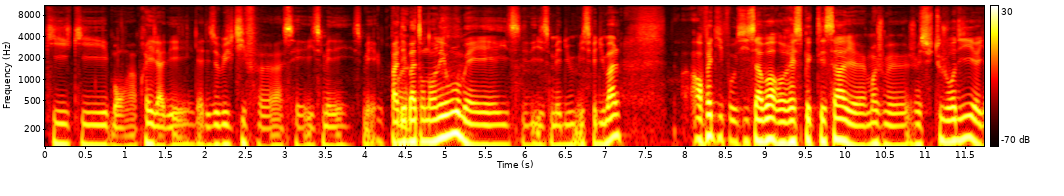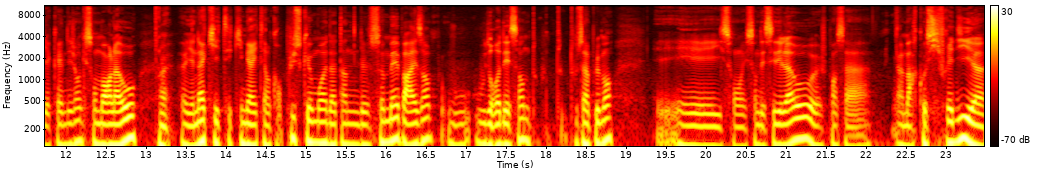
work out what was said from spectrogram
qui, qui bon après il a des, il a des objectifs euh, assez, il se met, il se met pas des bâtons dans les roues, mais il, se- il se met du, il se fait du mal. En fait, il faut aussi savoir respecter ça. Et, euh, moi, je me, je me suis toujours dit, il y a quand même des gens qui sont morts là-haut. Ouais. Il y en a qui, étaient, qui méritaient encore plus que moi d'atteindre le sommet, par exemple, ou, ou de redescendre, tout, tout- tout simplement. Et, et ils, sont, ils sont décédés là-haut. Je pense à, à Marco Siffredi, euh,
